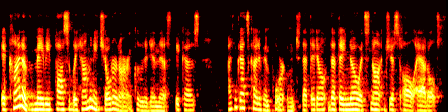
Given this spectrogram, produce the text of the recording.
it kind of maybe possibly how many children are included in this because I think that's kind of important that they don't that they know it's not just all adults.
